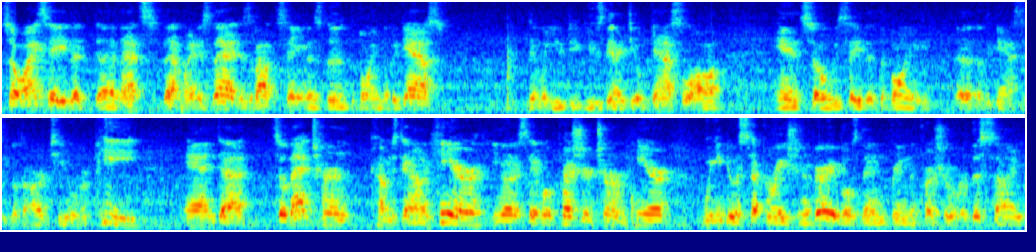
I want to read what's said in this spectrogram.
So I say that uh, that's, that minus that is about the same as the, the volume of the gas. Then we use the ideal gas law, and so we say that the volume uh, of the gas is equal to RT over P, and uh, so that term comes down here. You notice they have a pressure term here. We can do a separation of variables then, bring the pressure over this side,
